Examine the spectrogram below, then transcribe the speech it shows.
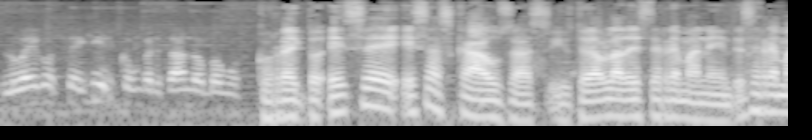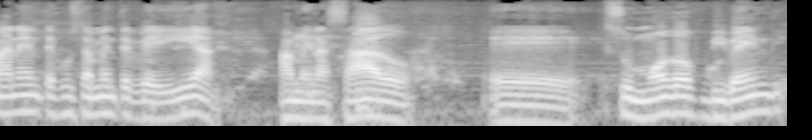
luego seguir conversando con usted. Correcto. Ese, esas causas, y usted habla de ese remanente, ese remanente justamente veía amenazado eh, su modo vivendi,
